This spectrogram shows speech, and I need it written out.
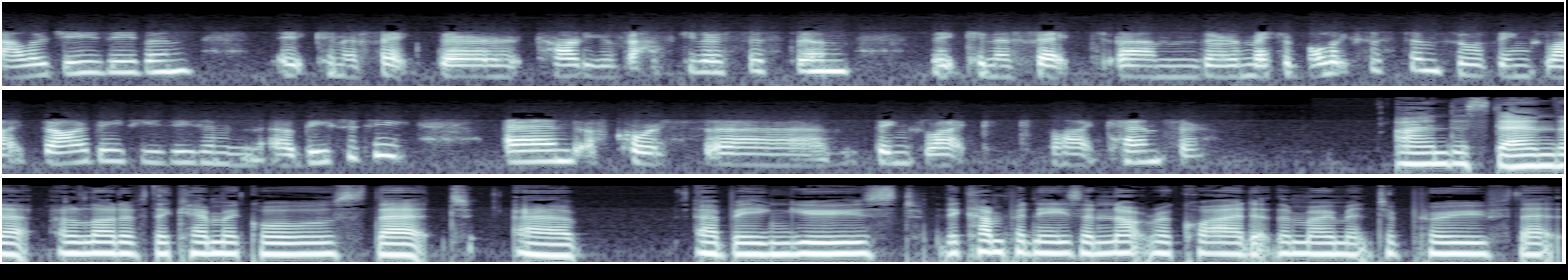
allergies even. It can affect their cardiovascular system. It can affect um, their metabolic system, so things like diabetes, even obesity, and of course uh, things like like cancer. I understand that a lot of the chemicals that uh, are being used, the companies are not required at the moment to prove that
